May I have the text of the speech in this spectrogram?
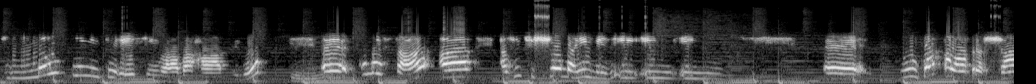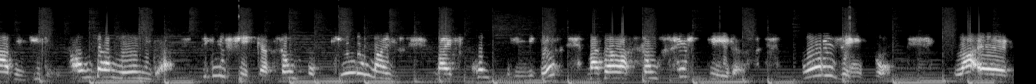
que não têm interesse em lava rápido. É, começar a. A gente chama em. em, em é, usar a palavra-chave de cauda longa. Significa, são um pouquinho mais, mais compridas, mas elas são certeiras. Por exemplo, lá, é,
